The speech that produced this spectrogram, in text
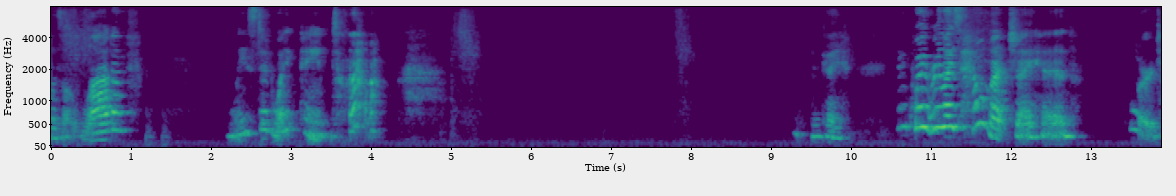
Was a lot of wasted white paint. I think I didn't quite realize how much I had poured.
